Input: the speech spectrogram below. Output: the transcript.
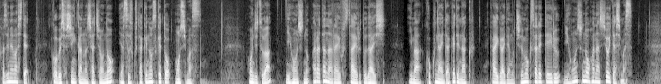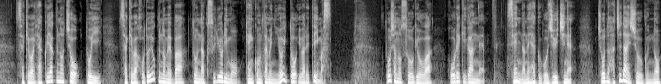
はじめまして。神戸出身館の社長の安福武之助と申します。本日は日本酒の新たなライフスタイルと題し今国内だけでなく海外でも注目されている日本酒のお話をいたします。酒は百薬の長といい酒は程よく飲めばどんな薬よりも健康のために良いと言われています。当社の創業は法暦元年1751年ちょうど8代将軍の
